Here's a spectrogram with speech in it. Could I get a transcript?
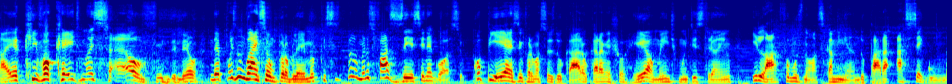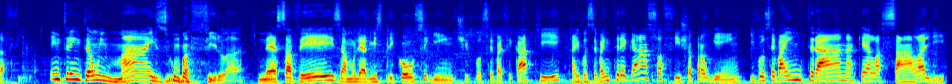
I equivocate myself, entendeu? Depois não vai ser um problema, eu preciso pelo menos fazer esse negócio. Copiei as informações do cara, o cara me achou realmente muito estranho, e lá fomos nós caminhando para a segunda fila. Entrei então em mais uma fila. Nessa vez, a mulher me explicou o seguinte: você vai ficar aqui, aí você vai entregar a sua ficha para alguém e você vai entrar naquela sala ali.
